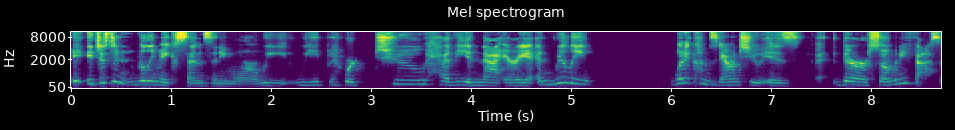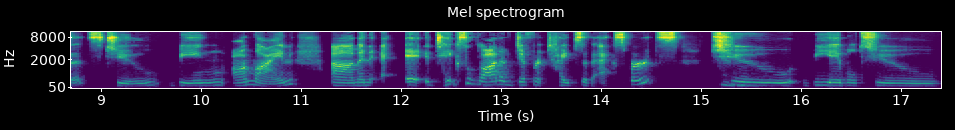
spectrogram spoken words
it, it just didn't really make sense anymore. We we were too heavy in that area. And really what it comes down to is there are so many facets to being online um, and it, it, takes a lot of different types of experts to mm-hmm. be able to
